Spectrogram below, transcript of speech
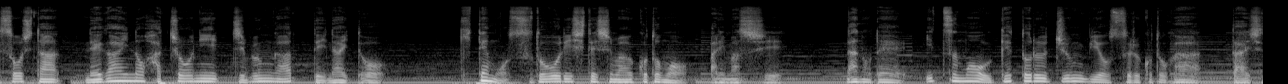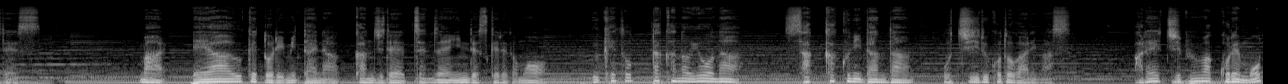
そうした願いの波長に自分が合っていないと来ても素通りしてしまうこともありますしなのでいつも受け取る準備をすることが大事です。まあエアー受け取りみたいな感じで全然いいんですけれども受け取ったかのような錯覚にだんだん陥ることがあります。あれ自分はこれ持っ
